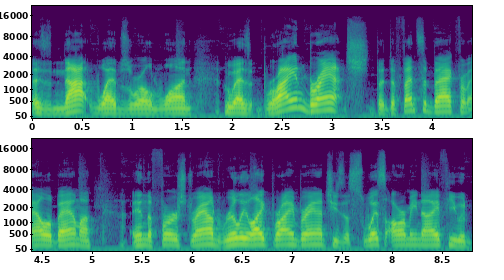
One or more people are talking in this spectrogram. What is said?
is not Webb's World One, who has Brian Branch, the defensive back from Alabama in the first round. Really like Brian Branch. He's a Swiss Army knife. He would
